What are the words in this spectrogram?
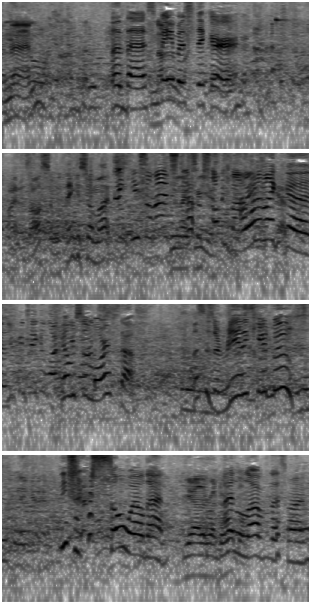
And then, Uh, the Another famous one. sticker. wow, that's awesome. Well, thank you so much. Thank you so much. Really nice Thanks for you. stopping by. I want to like you uh, can take a look. film some more stuff. This is a really cute booth. These are so well done. Yeah, they're I love this one.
